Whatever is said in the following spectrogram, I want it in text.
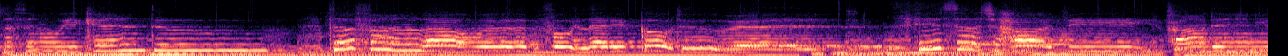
There's nothing we can do. The final hour before we let it go to rest. It's such a heartbeat pounding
